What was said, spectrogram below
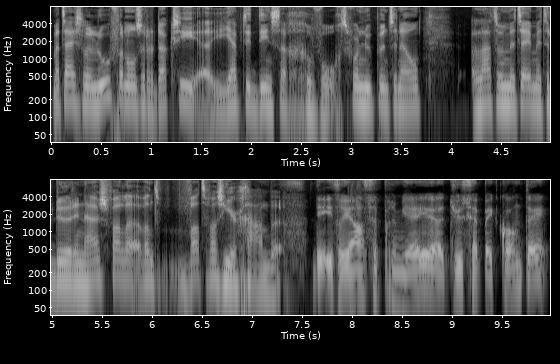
Matthijs Lelou van onze redactie, eh, je hebt dit dinsdag gevolgd voor nu.nl. Laten we meteen met de deur in huis vallen, want wat was hier gaande? De Italiaanse premier eh, Giuseppe Conte,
